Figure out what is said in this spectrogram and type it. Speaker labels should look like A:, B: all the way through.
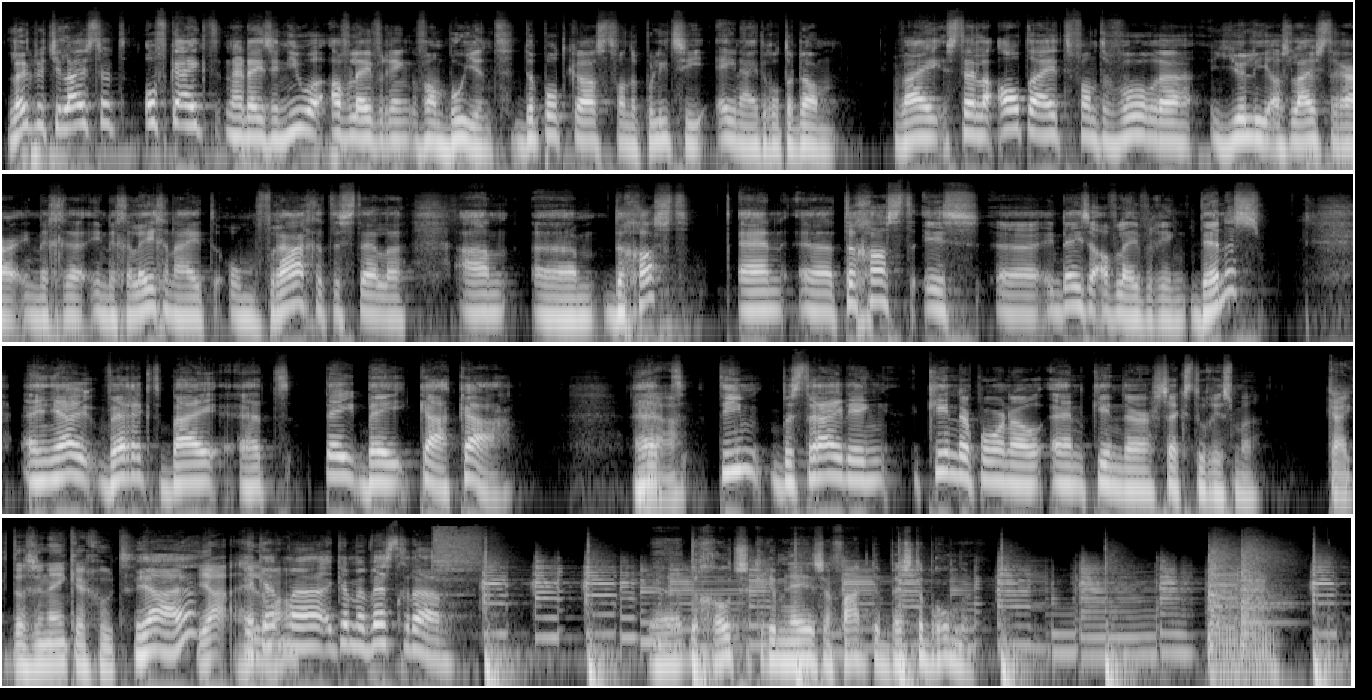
A: Leuk dat je luistert of kijkt naar deze nieuwe aflevering van Boeiend, de podcast van de politie eenheid Rotterdam. Wij stellen altijd van tevoren jullie als luisteraar in de, ge- in de gelegenheid om vragen te stellen aan ehm, de gast. En eh te gast is eh, in deze aflevering Dennis. En jij werkt bij het TBKK. Het
B: Ja.
A: Team Bestrijding Kinderporno en Kindersekstoerisme.
B: Kijk, dat is in één keer goed.
A: Ja, hè?
B: Ja,
A: ik, heb
B: helemaal.
A: me, ik heb mijn best gedaan.
C: Eh, de grootste criminelen zijn vaak de beste bronnen.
